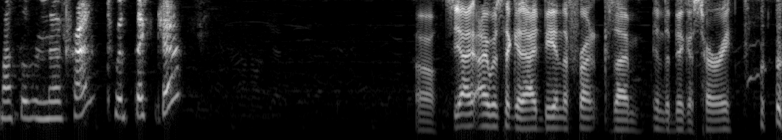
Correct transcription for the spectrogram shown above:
Muscles in the front with thick chest? Oh, see, I, I was thinking I'd be in the front because I'm in the biggest hurry.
